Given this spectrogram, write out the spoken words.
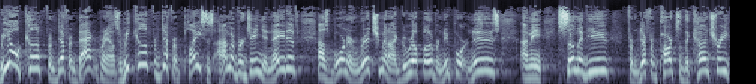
We all come from different backgrounds. We come from different places. I'm a Virginia native. I was born in Richmond. I grew up over Newport News. I mean, some of you from different parts of the country.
